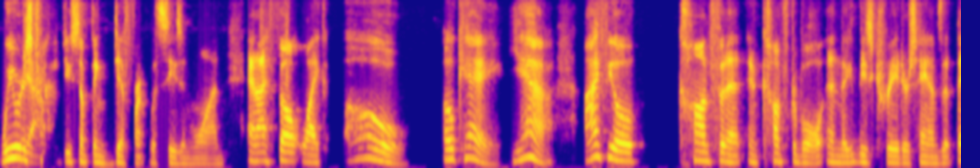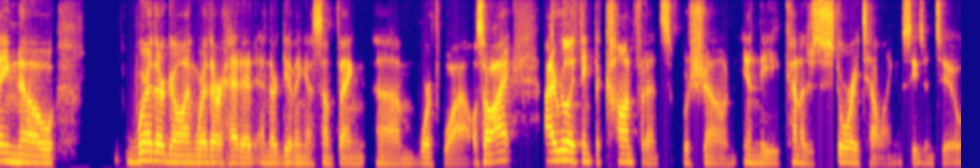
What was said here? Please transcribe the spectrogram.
We were just Yeah. trying to do something different with season one, and I felt like, oh, okay, yeah, I feel confident and comfortable in the, these creators' hands that they know where they're going, where they're headed, and they're giving us something um, worthwhile. So I, I really think the confidence was shown in the kind of just storytelling of season two,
